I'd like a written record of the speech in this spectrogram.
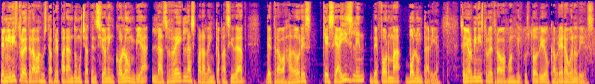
El ministro de Trabajo está preparando mucha atención en Colombia las reglas para la incapacidad de trabajadores que se aíslen de forma voluntaria. Señor ministro de Trabajo Ángel Custodio Cabrera, buenos días.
